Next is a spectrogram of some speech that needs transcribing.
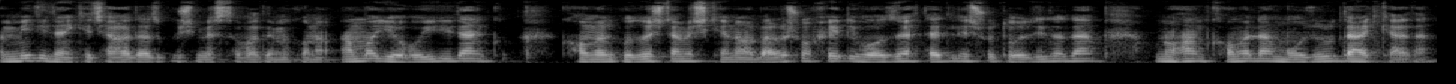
و می‌دیدن که چقدر از گوشیم استفاده می‌کنم. اما یهویی دیدن کامل گذاشتمش کنار. براشون خیلی واضح دلیلش رو توضیح دادم. اونها هم کاملا موضوع رو درک کردن.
